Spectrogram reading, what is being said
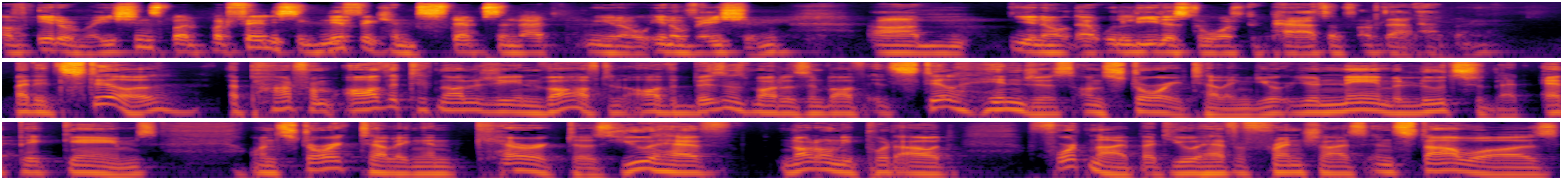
of iterations, but but fairly significant steps in that you know innovation. Um, you know that will lead us towards the path of, of that happening. But it's still, apart from all the technology involved and all the business models involved, it still hinges on storytelling. Your, your name alludes to that. Epic Games on storytelling and characters. You have not only put out Fortnite, but you have a franchise in Star Wars.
